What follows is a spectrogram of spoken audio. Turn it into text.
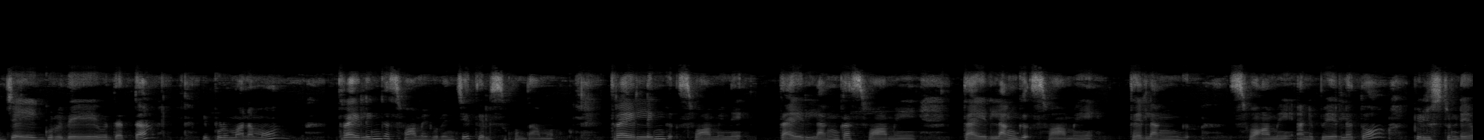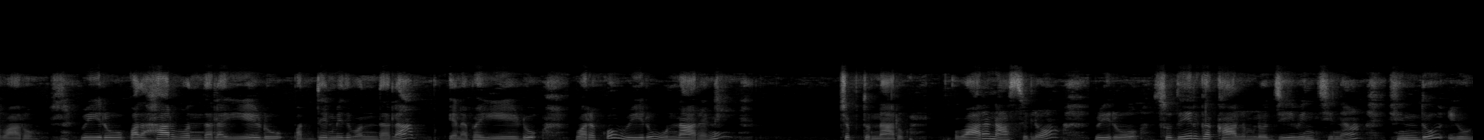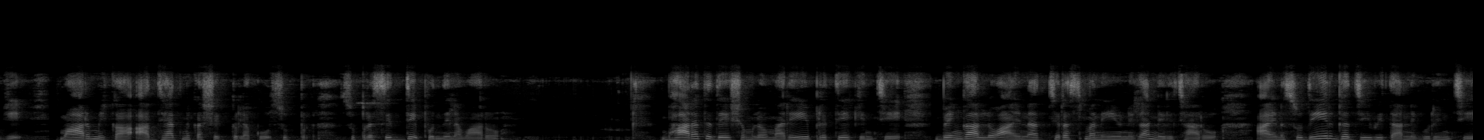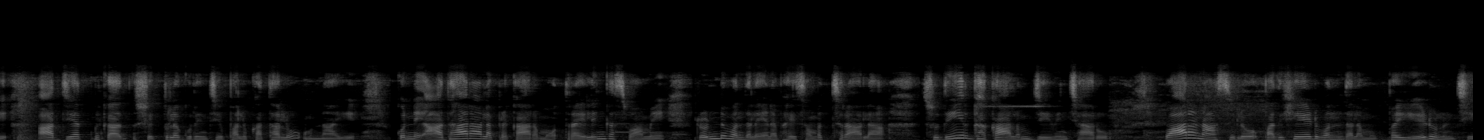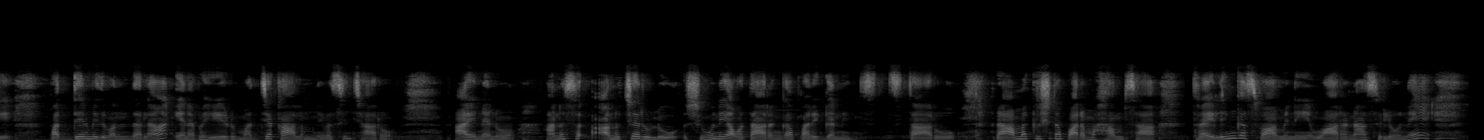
జై గురుదేవ్ దత్త. ఇప్పుడు మనము త్రైలింగ స్వామి గురించి తెలుసుకుందాము. త్రైలింగ్ స్వామిని తైలంగ స్వామి తైలంగ్ స్వామి తెలంగ్ స్వామి అని పేర్లతో పిలుస్తుండేవారు. వీరు పదహారు వందల ఏడు పద్దెనిమిది వందల ఎనభై ఏడు వరకు వీరు ఉన్నారని చెప్తున్నారు. వారణాసిలో వీరు సుదీర్ఘ కాలంలో జీవించిన హిందూ యోగి మార్మిక ఆధ్యాత్మిక శక్తులకు సుప్ర సుప్రసిద్ధి పొందినవారు. భారతదేశంలో మరీ ప్రత్యేకించి బెంగాల్లో ఆయన చిరస్మరణీయునిగా నిలిచారు. ఆయన సుదీర్ఘ జీవితాన్ని గురించి ఆధ్యాత్మిక శక్తుల గురించి పలు కథలు ఉన్నాయి. కొన్ని ఆధారాల ప్రకారము త్రైలింగ స్వామి రెండు వందల ఎనభై సంవత్సరాల సుదీర్ఘకాలం జీవించారు. వారణాసిలో పదిహేడు వందల ముప్పై ఏడు నుంచి పద్దెనిమిది వందల ఎనభై ఏడు మధ్యకాలం నివసించారు. ఆయనను అనుస అనుచరులు శివుని అవతారంగా పరిగణిస్తారు. రామకృష్ణ పరమహంస త్రైలింగ స్వామిని వారణాసిలోనే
